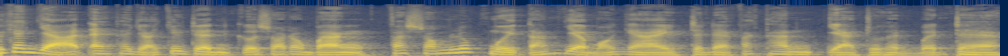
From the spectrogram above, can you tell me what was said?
Quý khán giả đang theo dõi chương trình Cửa sổ Đồng bằng phát sóng lúc 18 giờ mỗi ngày trên đài phát thanh và truyền hình Bến Tre.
